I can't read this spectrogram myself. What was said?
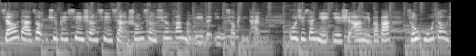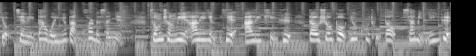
想要打造具备线上线下双向宣发能力的营销平台。过去三年也是阿里巴巴从无到有建立大文娱板块的三年，从成立阿里影业、阿里体体育到收购优酷土豆、虾米音乐，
